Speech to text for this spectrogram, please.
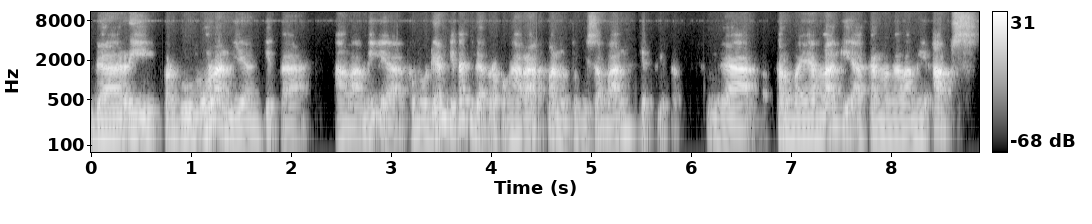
dari pergumulan yang kita alami ya kemudian kita tidak berpengharapan untuk bisa bangkit gitu. Nggak terbayang lagi akan mengalami ups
